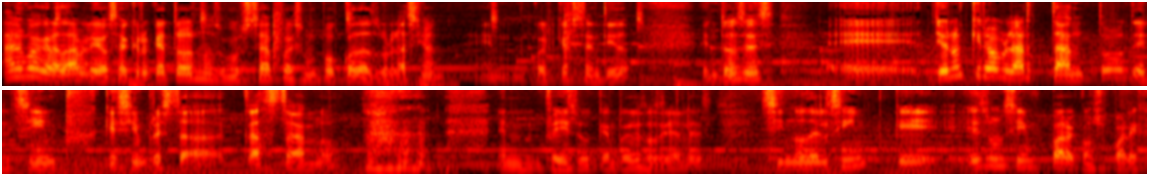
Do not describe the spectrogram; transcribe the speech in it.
algo agradable. O sea, creo que a todos nos gusta pues un poco de adulación en cualquier sentido. Entonces, eh, yo no quiero hablar tanto del simp que siempre está gastando en Facebook, en redes sociales, sino del simp que es un simp para con su pareja.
